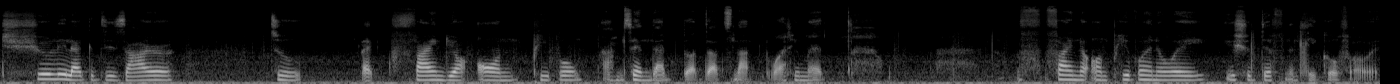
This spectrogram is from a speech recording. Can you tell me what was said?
truly like desire to like find your own people. I'm saying that, but that's not what he meant. F- find your own people in a way, you should definitely go for it.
